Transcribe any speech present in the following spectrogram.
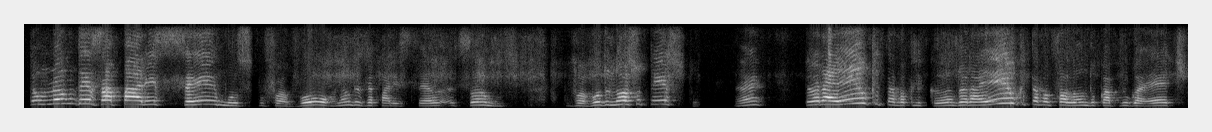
Então, não desaparecemos, por favor, não desapareçamos, por favor, do nosso texto. Né? Então, era eu que estava clicando, era eu que estava falando com a Gaete,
